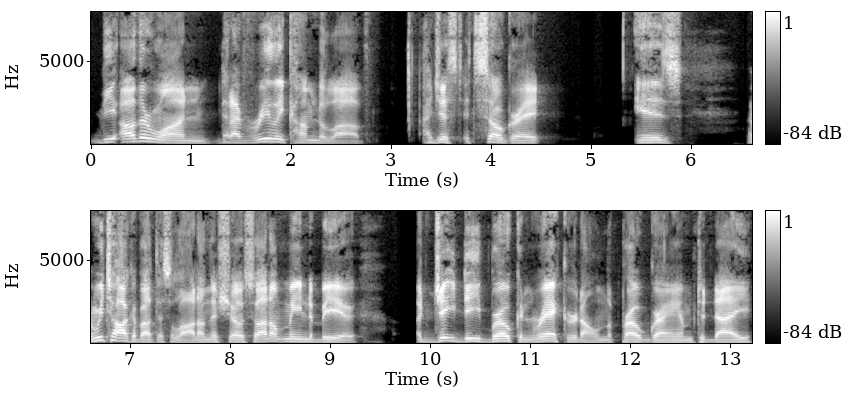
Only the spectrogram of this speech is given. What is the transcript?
the other one that i've really come to love i just it's so great is and we talk about this a lot on this show so i don't mean to be a a GD broken record on the program today.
